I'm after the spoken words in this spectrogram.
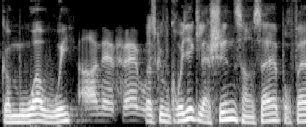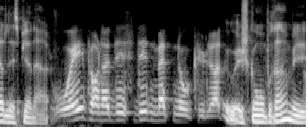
comme Huawei En effet, oui. parce que vous croyez que la Chine s'en sert pour faire de l'espionnage. Oui, puis on a décidé de mettre nos culottes. Oui, je comprends, mais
